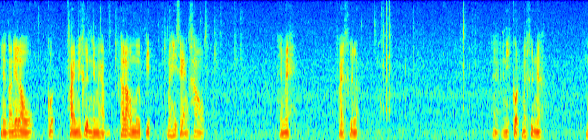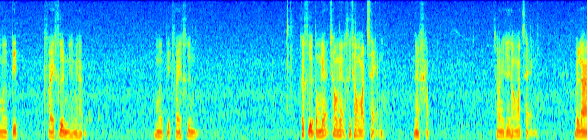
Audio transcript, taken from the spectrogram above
อย่างตอนนี้เรากดไฟไม่ขึ้นใช่ไหมครับ ถ้าเราเอามือปิดไม่ให้แสงเข้า เห็นไหมไฟขึ้นละอะอันนี้กดไม่ขึ้นนะ มือปิดไฟขึ้นเห็นไหมครับ มือปิดไฟขึ้น ก็คือตรงเนี้ยช่องเนี้ยคือช่องวัดแสงนะครับ ช่องนี้คือช่องวัดแสง เวลา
